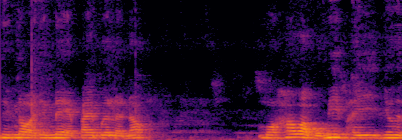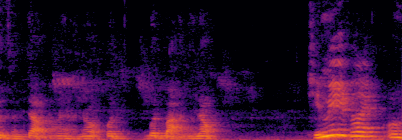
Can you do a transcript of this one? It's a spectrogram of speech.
เด็กน้อยเด็กแหน่ไปเบิ่นแล้วเนาะบ่เฮาว่าบ่มีไผยืนสัญจรเท่านั้นเนาะเบิ่นเบิ่นบ้านนี่เนาะชิมีไปเออ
